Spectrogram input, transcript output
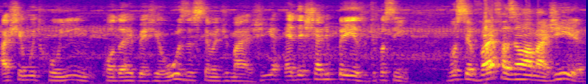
achei muito ruim quando o RPG usa o sistema de magia, é deixar ele preso. Tipo assim, você vai fazer uma magia,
